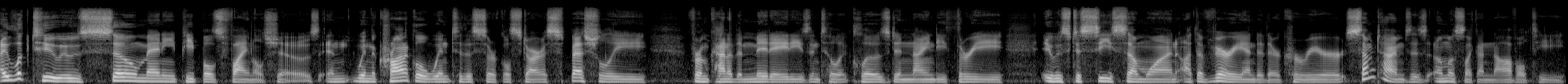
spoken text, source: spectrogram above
I looked to it was so many people's final shows, and when the Chronicle went to the Circle Star, especially from kind of the mid 80s until it closed in 93 it was to see someone at the very end of their career sometimes is almost like a novelty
